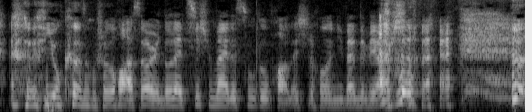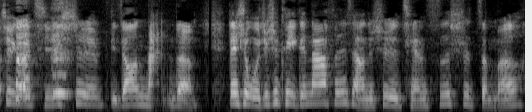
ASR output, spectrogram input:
用克总说的话，所有人都在七十迈的速度跑的时候，你在那边二十迈，这个其实是比较难的。但是我就是可以跟大家分享，就是前司是怎么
